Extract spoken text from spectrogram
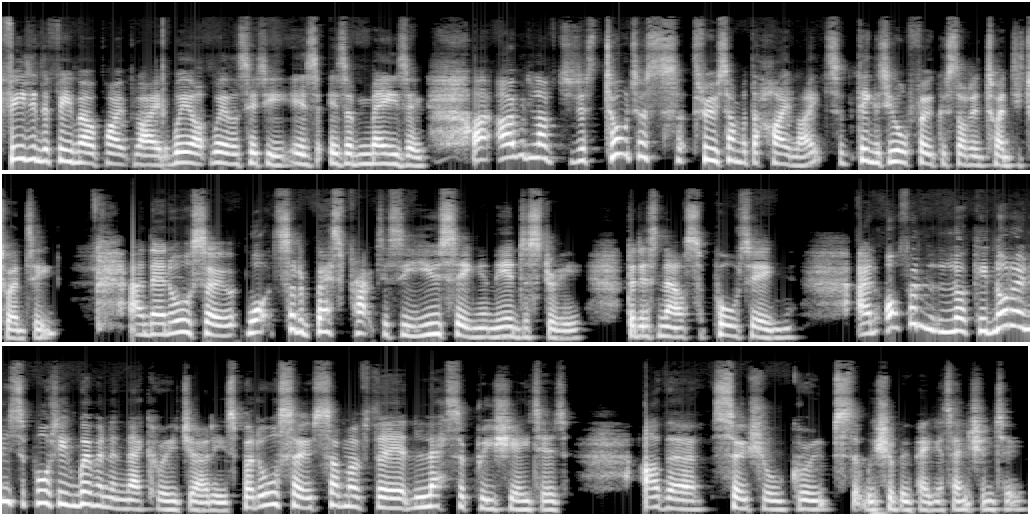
Feeding the female pipeline, we are, we are the city is, is amazing. I, I would love to just talk to us through some of the highlights and things you're focused on in 2020. And then also, what sort of best practice are you seeing in the industry that is now supporting and often looking not only supporting women in their career journeys, but also some of the less appreciated other social groups that we should be paying attention to?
